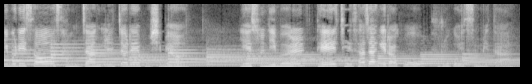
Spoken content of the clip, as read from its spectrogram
히브리서 3장 1절에 보시면 예수님을 대제사장이라고 부르고 있습니다.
